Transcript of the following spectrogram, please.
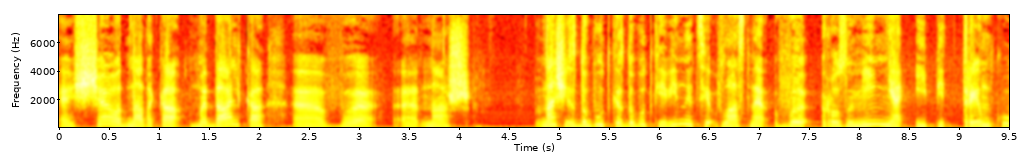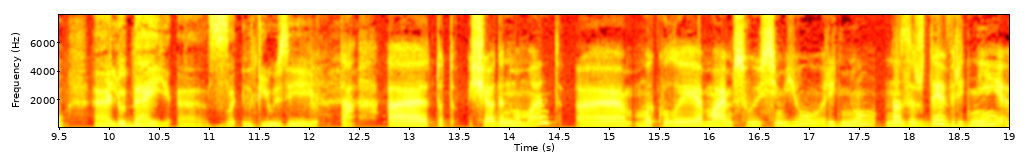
е, ще одна така медалька е, в наш. Наші здобутки, здобутки Вінниці, власне, в розуміння і підтримку е, людей е, з інклюзією. Е, Тут ще один момент. Ми, коли маємо свою сім'ю, рідню, нас завжди в рідні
